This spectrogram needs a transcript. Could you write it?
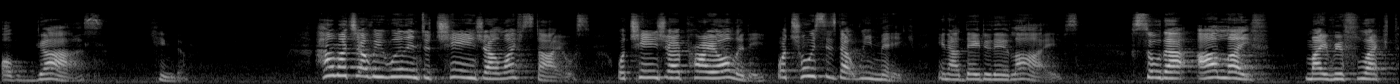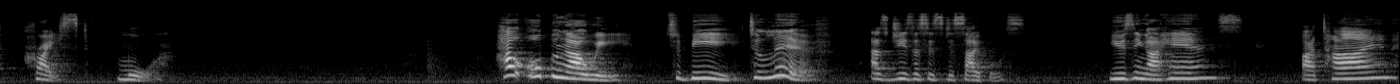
of God's kingdom? How much are we willing to change our lifestyles or change our priority or choices that we make in our day to day lives so that our life might reflect Christ more? How open are we to be, to live as Jesus' disciples, using our hands, our time,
